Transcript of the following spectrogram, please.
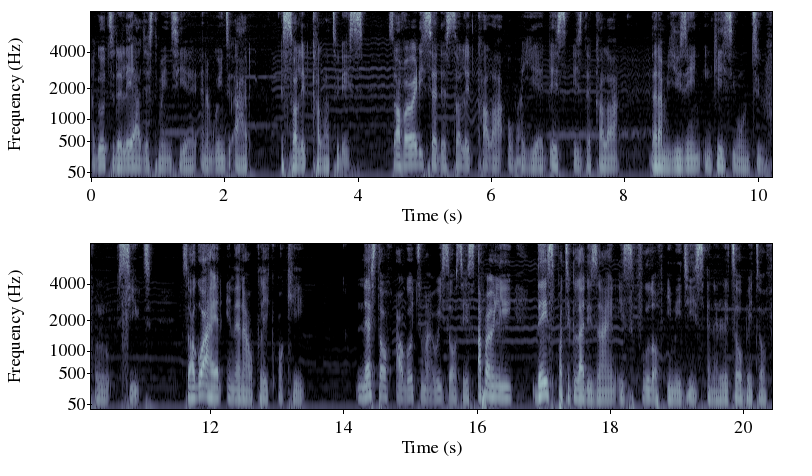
I go to the layer adjustments here and I'm going to add a solid color to this. So I've already set the solid color over here. This is the color that I'm using in case you want to follow suit. So I'll go ahead and then I'll click OK. Next off, I'll go to my resources. Apparently, this particular design is full of images and a little bit of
